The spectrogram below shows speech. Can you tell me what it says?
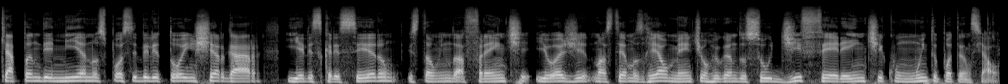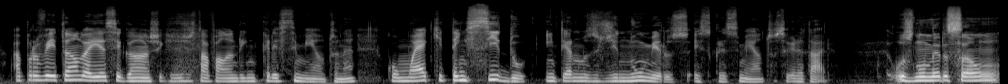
que a pandemia nos possibilitou enxergar e eles cresceram, estão indo à frente e hoje nós temos realmente um Rio Grande do Sul diferente com muito potencial. Aproveitando aí esse gancho que a gente está falando em crescimento, né? Como é que tem sido em termos de números esse crescimento, secretário? Os números são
